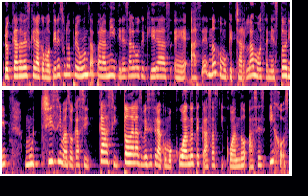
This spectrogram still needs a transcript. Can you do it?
pero cada vez que era como, tienes una pregunta para mí, tienes algo que quieras eh, hacer, ¿no? Como que charlamos en Story, muchísimas o casi, casi todas las veces era como, ¿cuándo te casas y cuándo haces hijos?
